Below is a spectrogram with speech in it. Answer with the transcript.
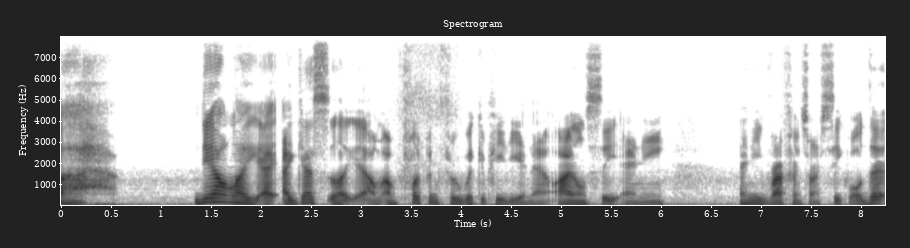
uh you know like I, I guess like I'm, I'm flipping through Wikipedia now. I don't see any any reference on sequel. There,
